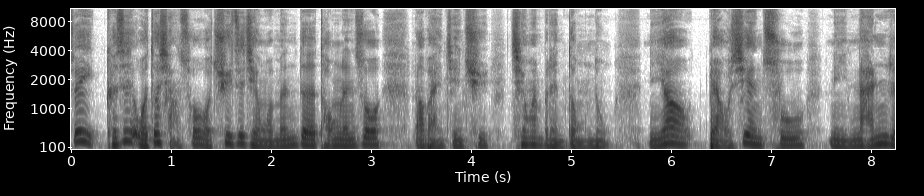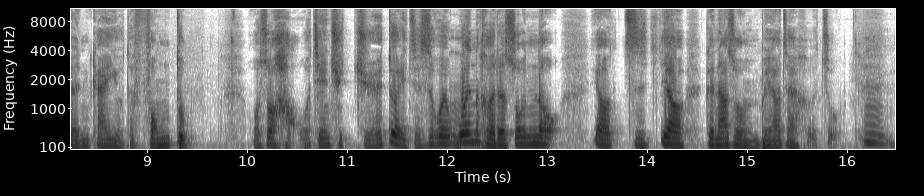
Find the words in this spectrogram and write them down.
所以，可是我都想说，我去之前，我们的同仁说，老板，你今天去千万不能动怒，你要表现出你男人该有的风度。我说好，我今天去绝对只是会温和的说 no，、嗯、要直要跟他说我们不要再合作。嗯，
